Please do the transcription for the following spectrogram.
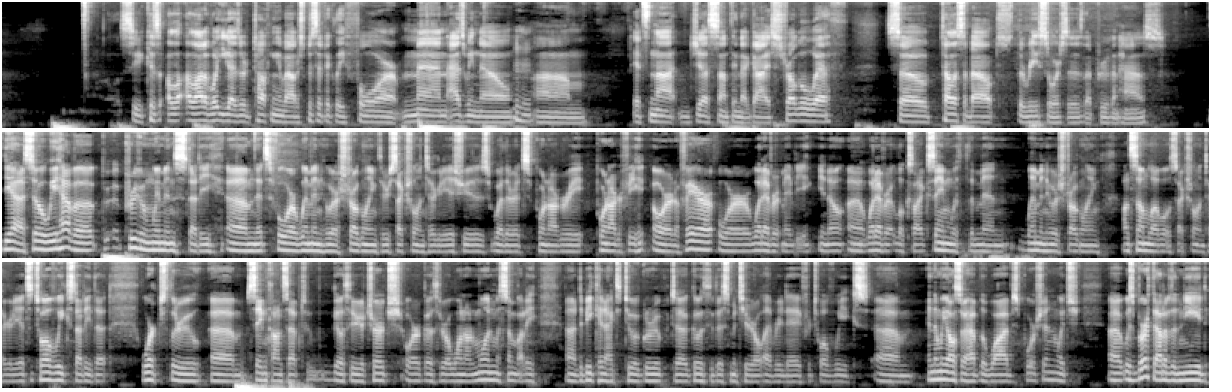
let's see, because a, a lot of what you guys are talking about are specifically for men, as we know. Um, it's not just something that guys struggle with. So, tell us about the resources that Proven has. Yeah, so we have a proven women's study um, that's for women who are struggling through sexual integrity issues, whether it's pornography, pornography or an affair or whatever it may be. You know, uh, whatever it looks like. Same with the men, women who are struggling on some level of sexual integrity. It's a 12 week study that works through um, same concept. Go through your church or go through a one on one with somebody uh, to be connected to a group to go through this material every day for 12 weeks. Um, and then we also have the wives portion, which uh, was birthed out of the need.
